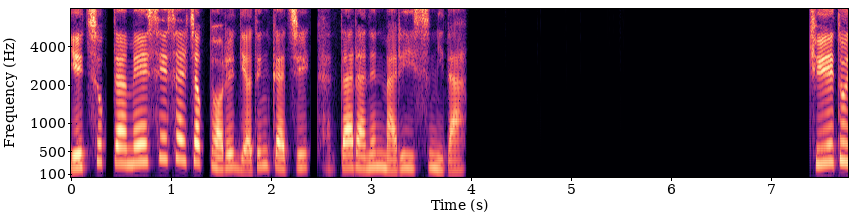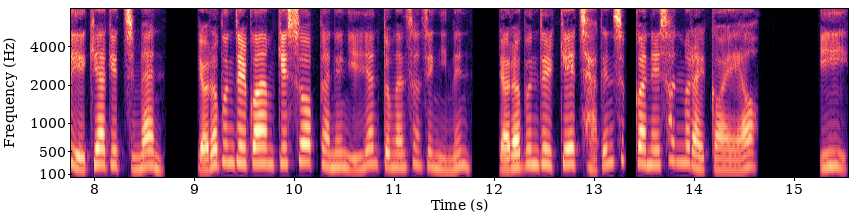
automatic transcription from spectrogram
옛 속담에 세 살적 버릇 여든까지 같다라는 말이 있습니다. 뒤에도 얘기하겠지만 여러분들과 함께 수업하는 1년 동안 선생님은 여러분들께 작은 습관을 선물할 거예요. 이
